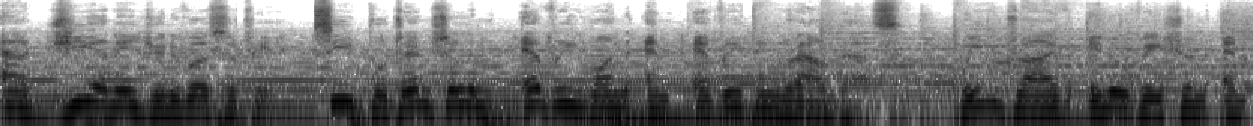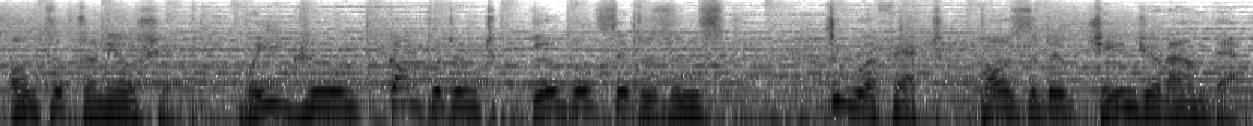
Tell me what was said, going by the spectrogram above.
at GNA University see potential in everyone and everything around us. We drive innovation and entrepreneurship. We groom competent global citizens to affect positive change around them.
